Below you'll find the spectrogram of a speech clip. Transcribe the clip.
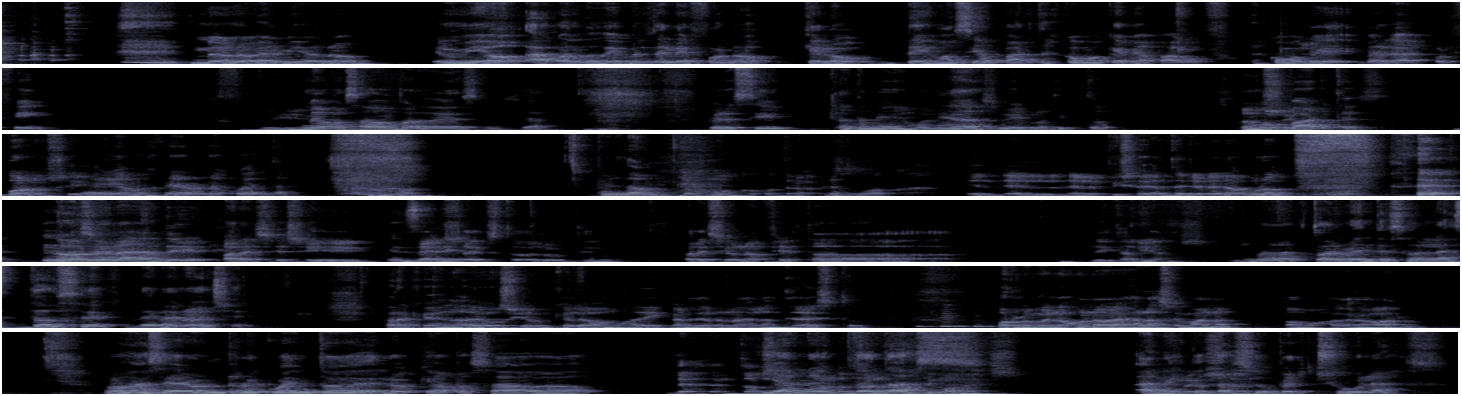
No, no, el mío no. El mío, a cuando dejo el teléfono, que lo dejo así aparte, es como que me apago. Es como que, verga, por fin. Me ha pasado un par de veces ya. Pero sí. También es buena idea subirlo a TikTok. Ah, Como sí. partes. Bueno, sí. Deberíamos crear una cuenta. Bueno, Perdón, los mocos otra vez. los mocos. El, el, el episodio anterior era puro. No, no era el anterior. Parecía, sí, ¿En el sexto, el último. Parecía una fiesta de italianos. Bueno, actualmente son las 12 de la noche. Para que vean la devoción que le vamos a dedicar de ahora en adelante a esto. Por lo menos una vez a la semana vamos a grabarlo. Vamos a hacer un recuento de lo que ha pasado, Desde entonces, Y ¿cuándo fue la anécdotas. anécdotas súper chulas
